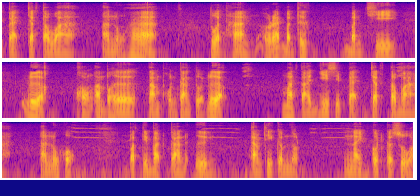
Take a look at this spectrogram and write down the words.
28 จัตวา อนุห้าตรวจทานและบันทึกบัญชี เลือกของอำเภอตามผลการตรวจเลือก มาตรา28 จัตวา อนุ 6 ปฏิบัติการอื่นตามที่กำหนดในกฎกระทรวง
